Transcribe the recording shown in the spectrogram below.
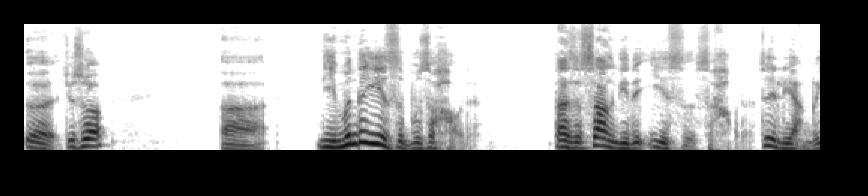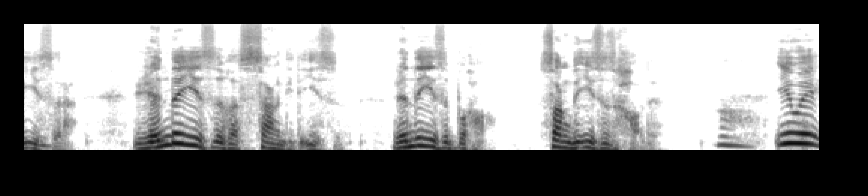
呃，就说，呃，你们的意思不是好的，但是上帝的意思是好的，这两个意思了。人的意思和上帝的意思，人的意思不好，上帝意思是好的。哦，因为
